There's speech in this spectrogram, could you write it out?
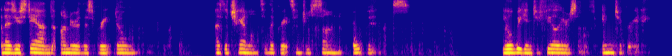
And as you stand under this great dome, as the channel to the great central sun opens, you'll begin to feel yourself integrating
